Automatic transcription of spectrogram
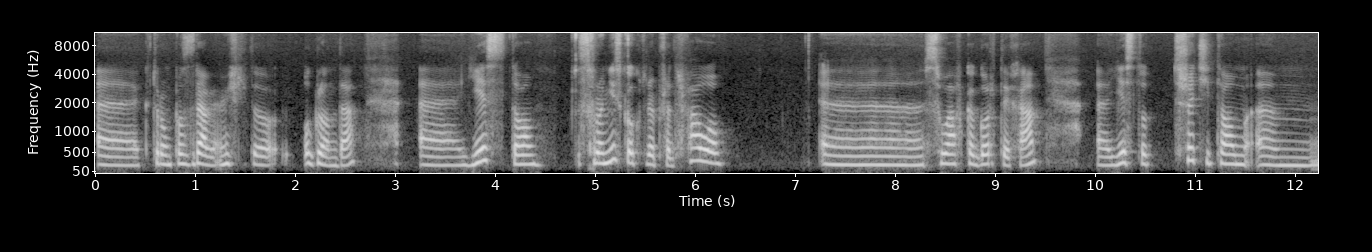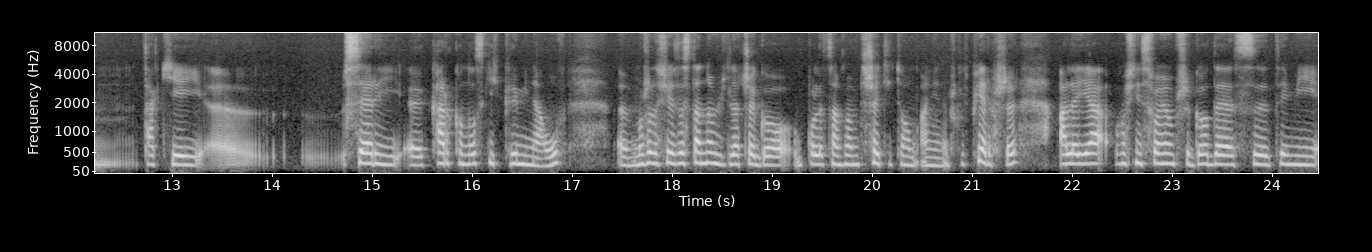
e, którą pozdrawiam, jeśli to ogląda. E, jest to schronisko, które przetrwało e, Sławka Gortycha. E, jest to trzeci tom takiej e, serii karkonoskich kryminałów. Można się zastanowić, dlaczego polecam Wam trzeci tom, a nie na przykład pierwszy, ale ja właśnie swoją przygodę z tymi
